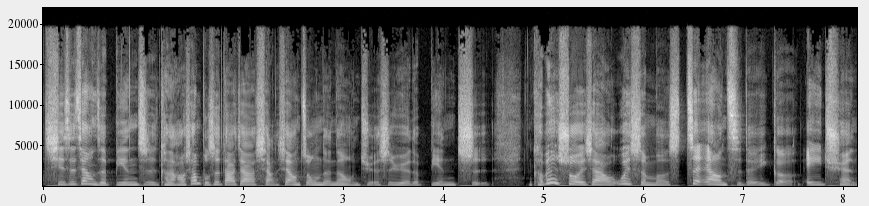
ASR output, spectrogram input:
其实这样子的编制，可能好像不是大家想象中的那种爵士乐的编制。你可不可以说一下，为什么这样子的一个 A Train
